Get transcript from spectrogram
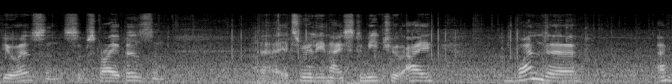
viewers and subscribers, and uh, it's really nice to meet you. I wonder, I'm,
